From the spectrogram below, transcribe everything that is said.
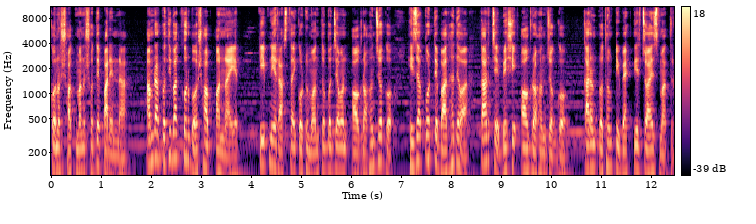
কোনো সৎ মানুষ হতে পারেন না। আমরা প্রতিবাদ করব সব অন্যায়ের। টিপ নিয়ে রাস্তায় কটু মন্তব্য যেমন অগ্রহণযোগ্য হিজাব পড়তে বাধা দেওয়া তার চেয়ে বেশি অগ্রহণযোগ্য, কারণ প্রথমটি ব্যক্তির চয়েস মাত্র,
